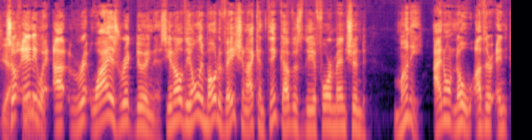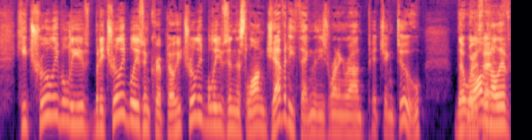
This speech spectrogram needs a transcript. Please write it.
Yeah, so anyway, uh, Rick, why is Rick doing this? You know, the only motivation I can think of is the aforementioned money. I don't know other, and he truly believes, but he truly believes in crypto. He truly believes in this longevity thing that he's running around pitching to. That we're all going to live.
